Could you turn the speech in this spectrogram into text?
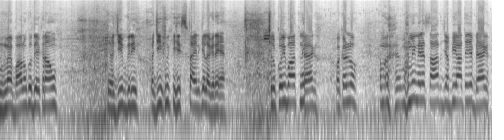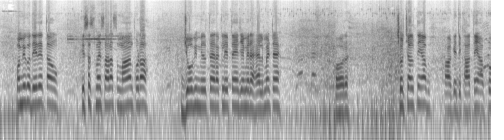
मैं बालों को देख रहा हूँ। अजीब गिरी, अजीब की स्टाइल के लग रहे हैं। चलो कोई बात नहीं। बैग पकड़ लो। मम्मी मेरे साथ जब भी आते हैं बैग मम्मी को दे देता हूँ। इस समय सारा सामान थोड़ा जो भी मिलता है रख लेते हैं। जो मेरा हेलमेट है। और चलो चलते हैं अब, आगे दिखाते हैं आपको।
